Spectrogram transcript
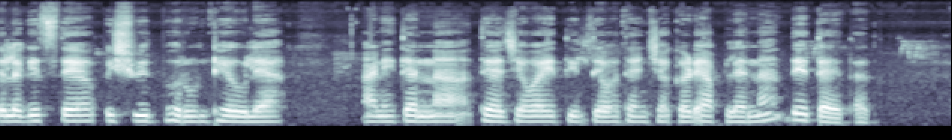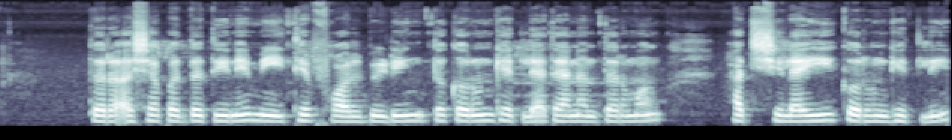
तर लगेच त्या पिशवीत भरून ठेवल्या आणि त्यांना त्या जेव्हा येतील तेव्हा त्यांच्याकडे आपल्याला देता येतात. तर अशा पद्धतीने मी इथे फॉल बिडिंग तर करून घेतल्या त्यानंतर मग हातशिलाई करून घेतली.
